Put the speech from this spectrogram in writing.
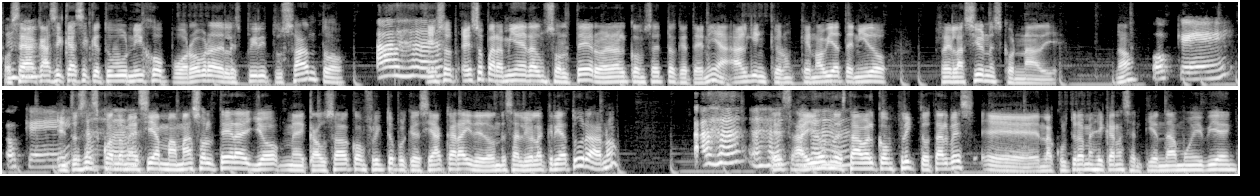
O sea, casi casi que tuvo un hijo por obra del Espíritu Santo. Ajá. Eso, eso para mí era un soltero, era el concepto que tenía. Alguien que, que no había tenido relaciones con nadie. ¿No? Ok, ok. Entonces, cuando me decían mamá soltera, yo me causaba conflicto porque decía, ah, caray, ¿de dónde salió la criatura, no? Ajá, ajá. Es ahí donde estaba el conflicto. Tal vez eh, en la cultura mexicana se entienda muy bien,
